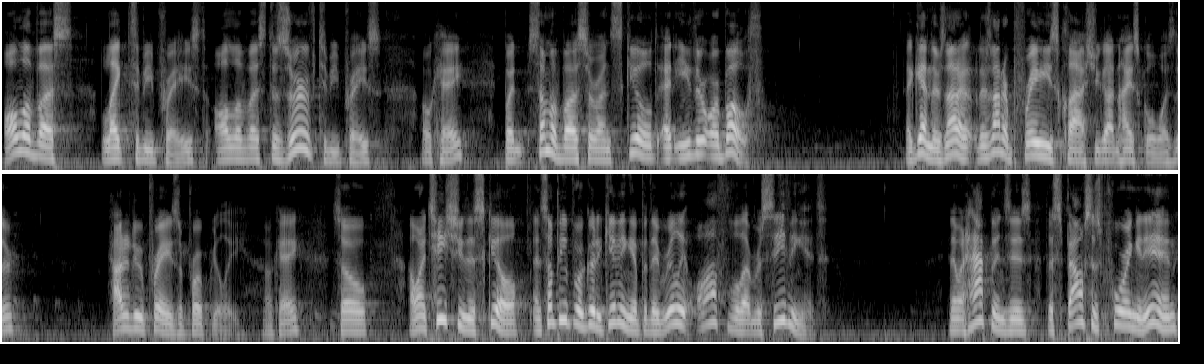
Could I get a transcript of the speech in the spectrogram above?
All of us like to be praised. All of us deserve to be praised, okay? But some of us are unskilled at either or both. Again, there's not a, there's not a praise class you got in high school, was there? How to do praise appropriately, okay? So I want to teach you this skill, and some people are good at giving it, but they're really awful at receiving it. And then what happens is the spouse is pouring it in,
